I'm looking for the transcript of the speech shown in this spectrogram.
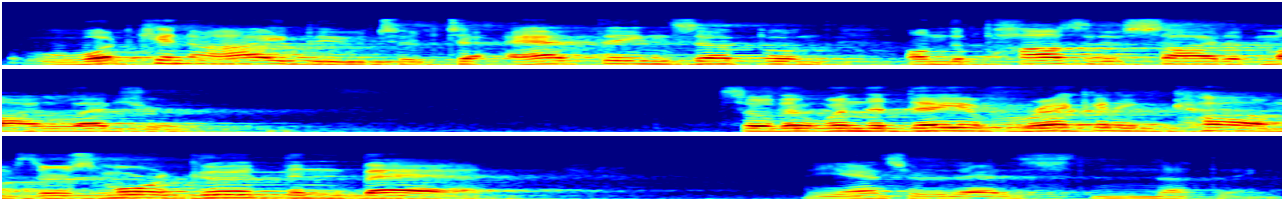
What can I do to, to add things up on, on the positive side of my ledger? So that when the day of reckoning comes, there's more good than bad. The answer to that is nothing.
